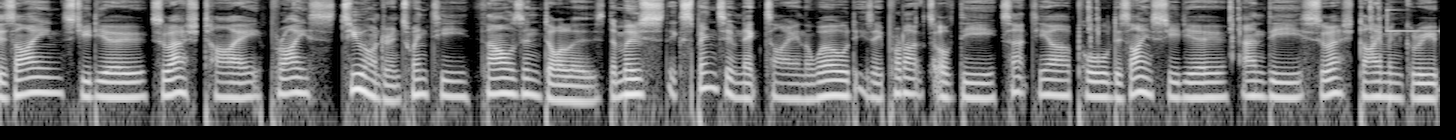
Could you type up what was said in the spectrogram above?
Design Studio Suashish Tie price $220,000. The most expensive necktie in the world is a product of the Satya Paul Design Studio and the Suashish Diamond Group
